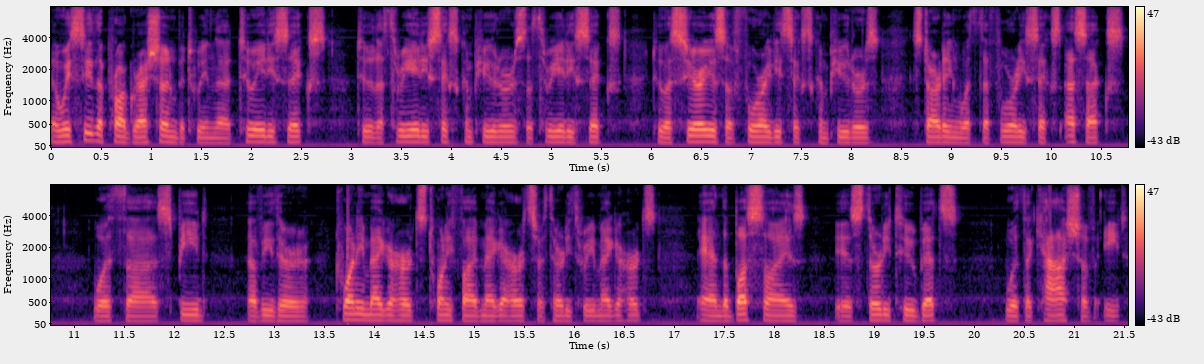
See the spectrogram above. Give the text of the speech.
And we see the progression between the 286 to the 386 computers, the 386 to a series of 486 computers, starting with the 486SX with a speed of either 20 megahertz, 25 megahertz, or 33 megahertz, and the bus size is 32 bits with a cache of 8.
